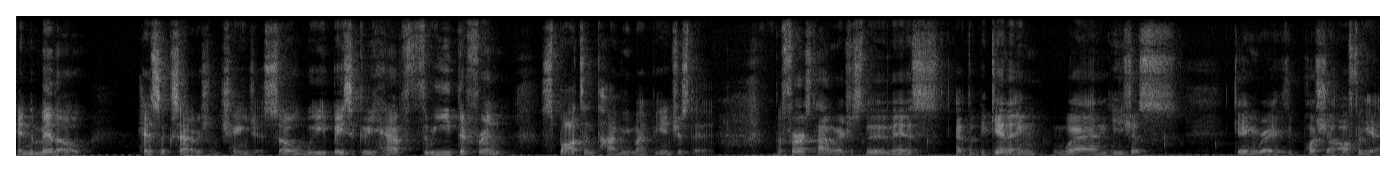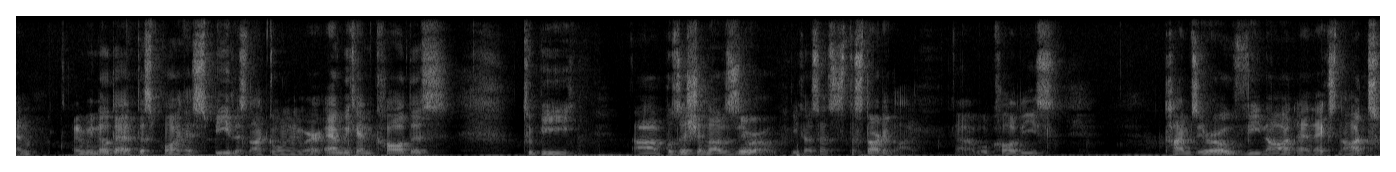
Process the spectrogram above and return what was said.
in the middle, his acceleration changes. So we basically have three different spots in time we might be interested in. The first time we're interested in is at the beginning when he's just getting ready to push off again. And we know that at this point his speed is not going anywhere. And we can call this to be uh, position of zero because that's the starting line. Uh, we'll call these time zero, v naught, and x naught.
